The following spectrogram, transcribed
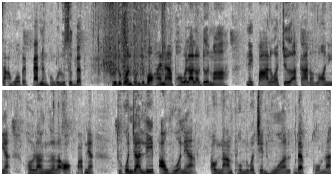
สระหัวไปแป๊บหนึ่งผมก็รู้สึกแบบ คือทุกคนผมจะบอกให้นะ พอเวลาเราเดินมาในป่าหรือว่าเจออากาศร้อนๆอย่างเงี้ยพอเวลาเหงื่อเราออกปั๊บเนี่ย ทุกคนอย่ารีบเอาหัวเนี่ย เอาน้ำพรมหรือว่าเช็ดหัวแบบผมนะ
